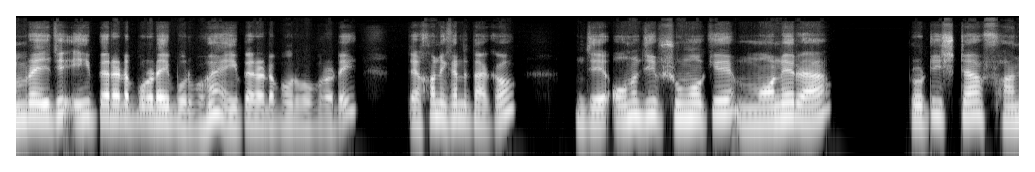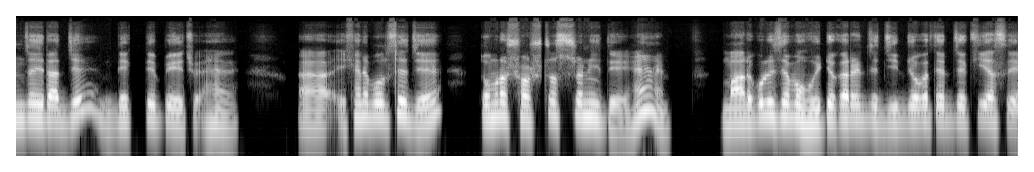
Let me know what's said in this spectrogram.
আমরা এই যে এই প্যারাটা পুরোটাই পড়ব হ্যাঁ? এই প্যারাটা পড়ব পুরোটাই। তো এখন এখানে তাকাও যে অনুজীব সমূহকে মনেরা প্রতিষ্ঠা ফানজাই রাজ্যে দেখতে পেয়েছ হ্যাঁ? এখানে বলছে যে তোমরা ষষ্ঠ শ্রেণীতে হ্যাঁ? মার্গলিস এবং হুইটেকারের যে জীবজগতের যে কি আছে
